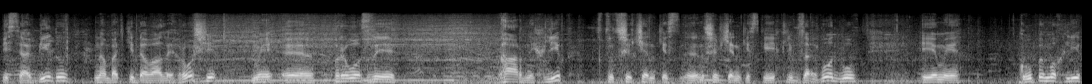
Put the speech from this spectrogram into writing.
після обіду нам батьки давали гроші. Ми привозили гарний хліб. Тут Шевченків, е, Шевченківський хлібзавод був. І ми купимо хліб,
